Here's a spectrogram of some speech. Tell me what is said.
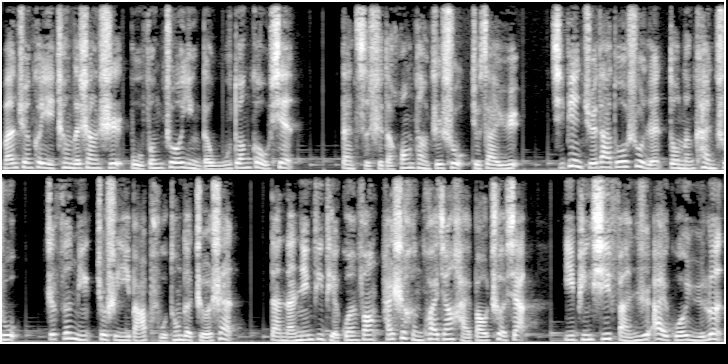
完全可以称得上是捕风捉影的无端构陷。但此事的荒唐之处就在于，即便绝大多数人都能看出，这分明就是一把普通的折扇，但南宁地铁官方还是很快将海报撤下，以平息反日爱国舆论，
